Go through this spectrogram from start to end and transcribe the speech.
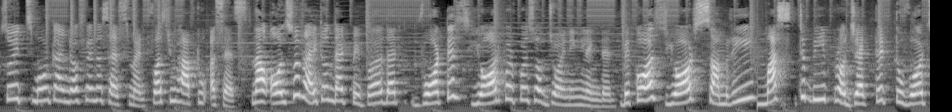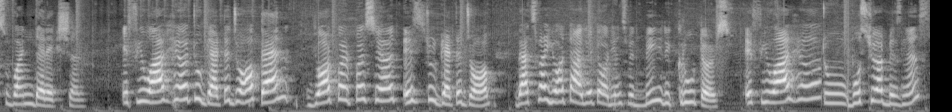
So it's more kind of an assessment. First, you have to assess. Now, also write on that paper that what is your purpose of joining LinkedIn because your summary must be projected towards one direction if you are here to get a job, then your purpose here is to get a job. That's why your target audience would be recruiters. If you are here to boost your business,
